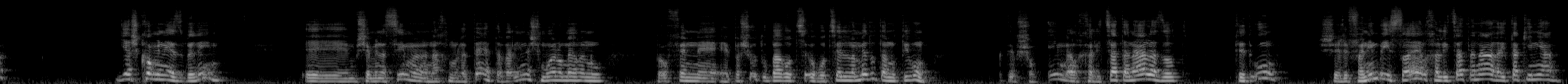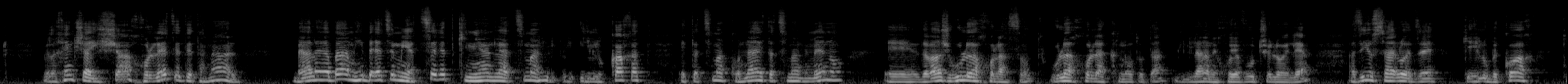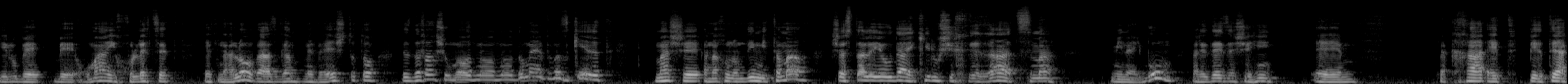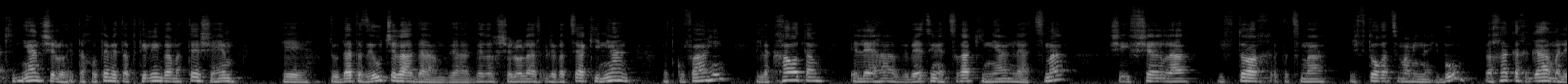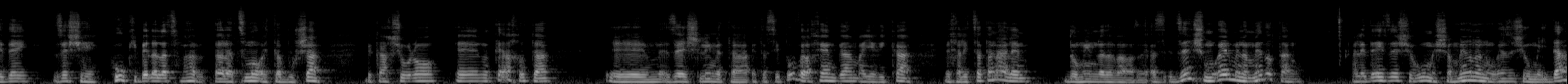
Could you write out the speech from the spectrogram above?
יש כל מיני הסברים שמנסים אנחנו לתת, אבל הנה שמואל אומר לנו באופן אה, פשוט, הוא, בא רוצה, רוצה ללמד אותנו, תראו, אתם שומעים על חליצת הנעל הזאת, תדעו שלפנים בישראל חליצת הנעל הייתה קניין. ולכן כשהאישה חולצת את הנעל מעל היבם, היא בעצם מייצרת קניין לעצמה. היא, היא לוקחת את עצמה, קונה את עצמה ממנו, אה, דבר שהוא לא יכול לעשות, הוא לא יכול להקנות אותה בגלל המחויבות שלו אליה, אז היא עושה לו את זה כאילו בכוח, כאילו בעורמה היא חולצת את נעלו, ואז גם מביישת אותו, וזה דבר שהוא מאוד מאוד מאוד דומה, ומזכיר את מה שאנחנו לומדים מתמר, שעשתה ליהודה, היא כאילו שחררה עצמה מן הייבום, על ידי זה שהיא אה, לקחה את פרטי הקניין שלו, את החותמת, הפתילים והמטה, שהם אה, תעודת הזהות של האדם והדרך שלו לבצע קניין בתקופה ההיא, היא לקחה אותם אליה ובעצם יצרה קניין לעצמה, שאפשר לה לפתוח את עצמה, לפתור עצמה מן הייבום, ואחר כך גם על ידי זה שהוא קיבל על, עצמה, על עצמו את הבושה בכך שהוא לא אה, לוקח אותה, אה, זה השלים את, ה, את הסיפור, ולכן גם היריקה וחליצת הנעל הם דומים לדבר הזה. אז את זה שמואל מלמד אותנו על ידי זה שהוא משמר לנו איזשהו מידע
